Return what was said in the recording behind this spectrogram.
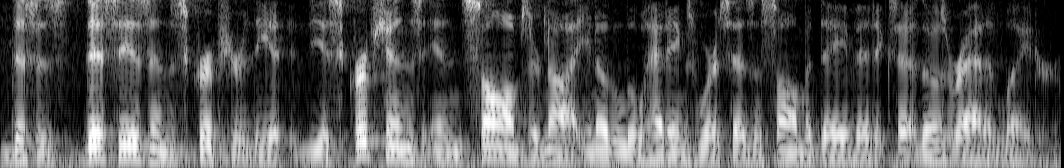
this is this is in the scripture. The the ascriptions in Psalms are not. You know the little headings where it says a Psalm of David, etc. Those were added later.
